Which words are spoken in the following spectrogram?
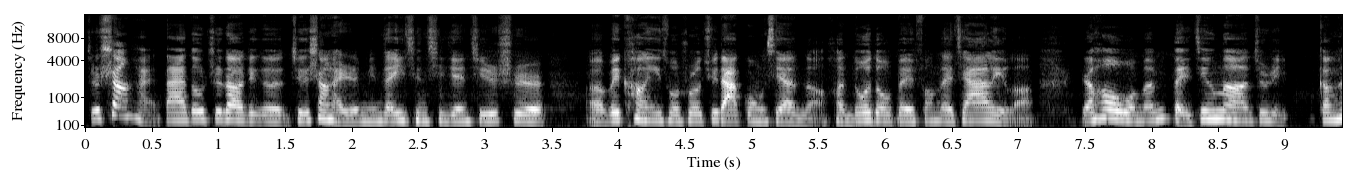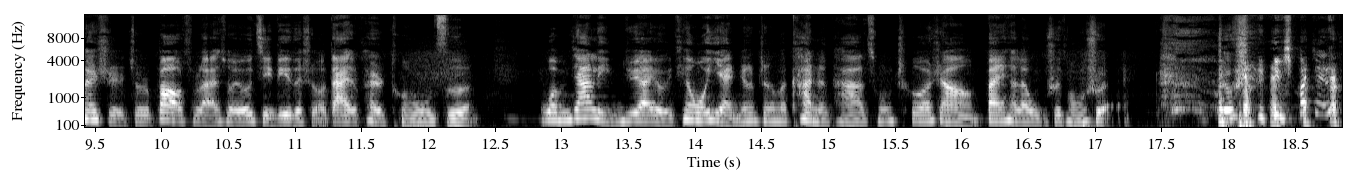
就上海大家都知道，这个这个上海人民在疫情期间其实是呃为抗疫做出了巨大贡献的，很多都被封在家里了。然后我们北京呢，就是刚开始就是爆出来说有几例的时候，大家就开始囤物资。我们家邻居啊，有一天我眼睁睁的看着他从车上搬下来五十桶水。就是你知道这两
